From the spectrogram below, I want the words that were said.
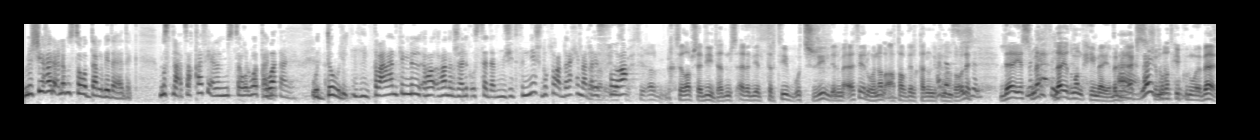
ماشي غير على مستوى الدار البيضاء هذاك. مصنع ثقافي على المستوى الوطني الوطني. والدولي. طبعا غنكمل غنرجع لك أستاذ عبد المجيد فنيش. دكتور عبد الرحيم عطري الصورة. سمحتي غير باقتضاب شديد. هذه المسألة ديال الترتيب والتسجيل ديال المآثر وهنا الأعطاب ديال القانون اللي كنهضروا عليه. لا يسمح. لا يضمن الحمايه بل آه، بالعكس لا شي مرات كيكون وبال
